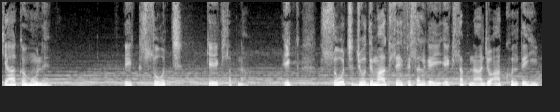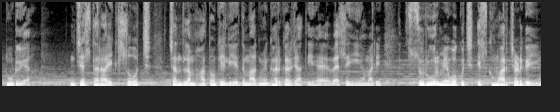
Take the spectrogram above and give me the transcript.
क्या कहूँ उन्हें? एक सोच के एक सपना। एक सोच जो दिमाग से फिसल गई, एक सपना जो आँख खुलते ही टूट गया। जिस तरह एक सोच चंद लम्हातों के लिए दिमाग में घर कर जाती है, वैसे ही हमारे सुरूर में वो कुछ इस खुमार चढ़ गई।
